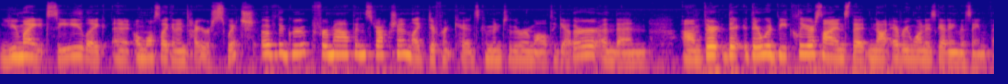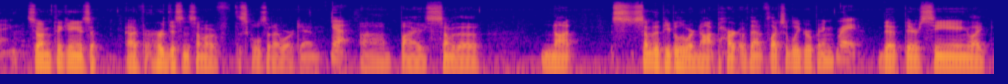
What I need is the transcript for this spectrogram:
you might see like an, almost like an entire switch of the group for math instruction. Like different kids come into the room all together, and then um, there, there there would be clear signs that not everyone is getting the same thing. So I'm thinking it's a I've heard this in some of the schools that I work in. Yeah. uh, by some of the not some of the people who are not part of that flexibly grouping Right. that they're seeing like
